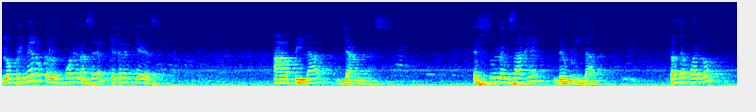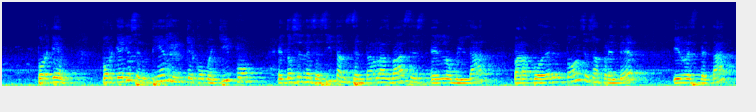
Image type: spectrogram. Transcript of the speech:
lo primero que los ponen a hacer, ¿qué creen que es? A apilar llantas. Ese es un mensaje de humildad. ¿Estás de acuerdo? ¿Por qué? Porque ellos entienden que como equipo, entonces necesitan sentar las bases en la humildad para poder entonces aprender y respetar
